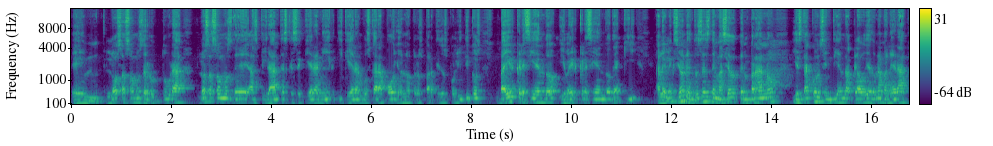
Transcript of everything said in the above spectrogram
em, los asomos de ruptura, los asomos de aspirantes que se quieran ir y quieran buscar apoyo en otros partidos políticos, va a ir creciendo y va a ir creciendo de aquí a la elección. Entonces es demasiado temprano y está consintiendo a Claudia de una manera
